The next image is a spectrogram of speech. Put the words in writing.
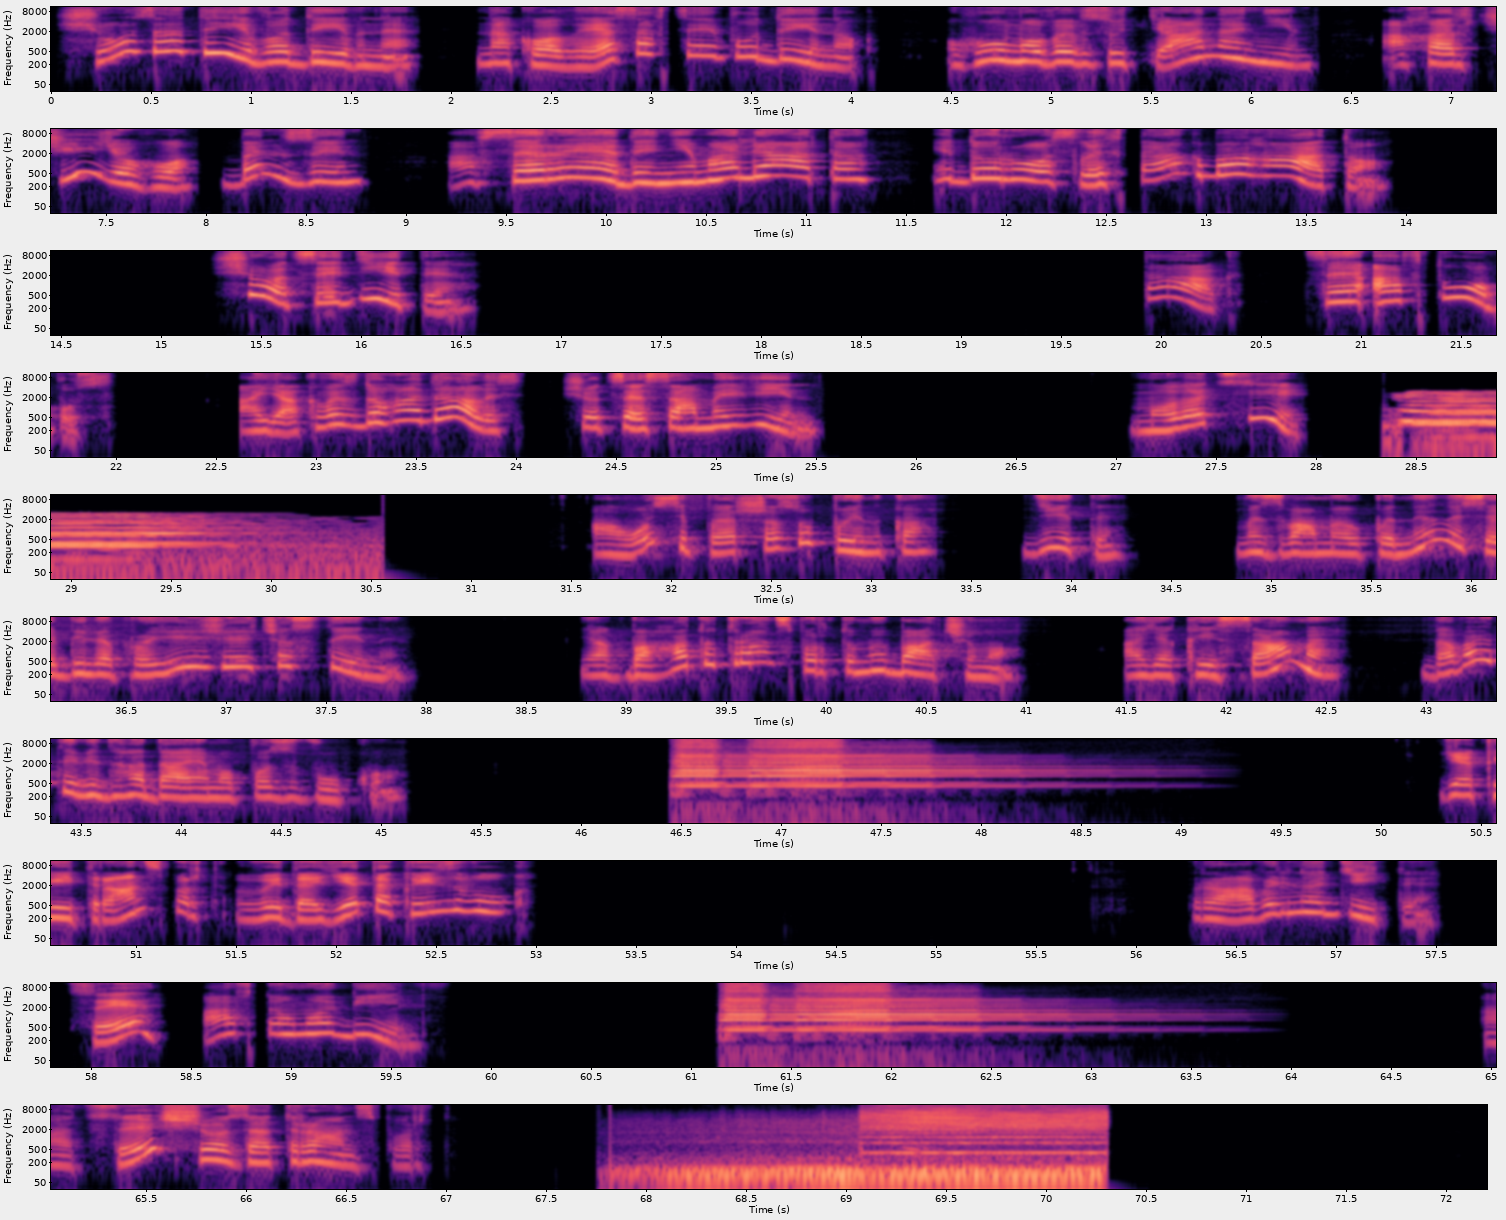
Що за диво дивне? На колесах цей будинок, гумове взуття на нім, а харчі його бензин, а всередині малята і дорослих так багато. Що це, діти? Так, це автобус. А як ви здогадались, що це саме він? Молодці. А ось і перша зупинка. Діти, ми з вами опинилися біля проїжджої частини. Як багато транспорту ми бачимо. А який саме? Давайте відгадаємо по звуку. Який транспорт видає такий звук? Правильно, діти, це автомобіль. А це що за транспорт?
